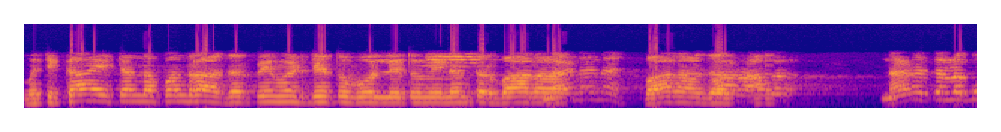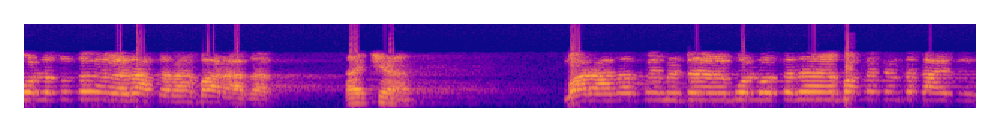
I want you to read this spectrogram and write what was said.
मग ते काय त्यांना पंधरा हजार पेमेंट देतो बोलले तुम्ही नंतर बारा नाही नाही नाही. बारा बारा हजार हजार नाही नाही त्यांना बोललो राहताना बारा हजार. अच्छा. बारा हजार पेमेंट बोललो तर बघा त्यांचं काय ते.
